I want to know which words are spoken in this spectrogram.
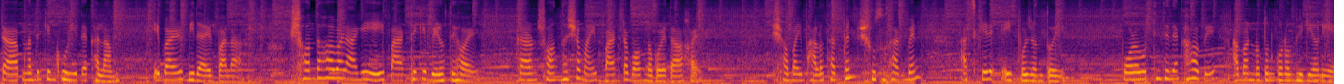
পার্কটা আপনাদেরকে ঘুরিয়ে দেখালাম। এবার বিদায়ের পালা। সন্ধ্যা হবার আগে এই পার্ক থেকে বেরোতে হয়, কারণ সন্ধ্যার সময় পার্কটা বন্ধ করে দেওয়া হয়। সবাই ভালো থাকবেন, সুস্থ থাকবেন। আজকের এই পর্যন্তই। পরবর্তীতে দেখা হবে আবার নতুন কোনো ভিডিও নিয়ে।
